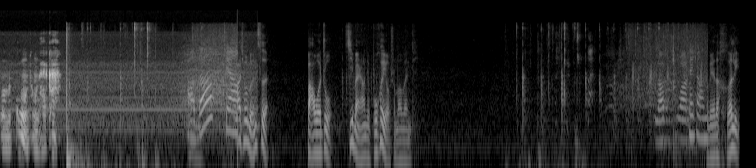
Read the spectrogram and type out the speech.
我们共同来看。好的，这样发球轮次把握住，基本上就不会有什么问题。非常特别的合理。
